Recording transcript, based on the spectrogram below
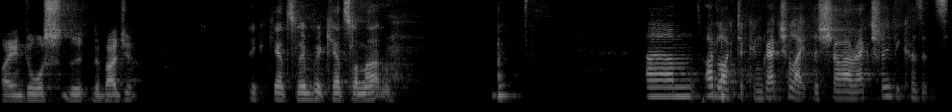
I endorse the, the budget. Thank you, Councillor Limbrick. Councillor Martin. Um, I'd like to congratulate the Shire actually because it's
